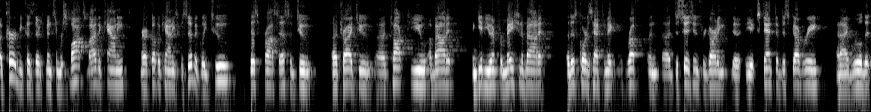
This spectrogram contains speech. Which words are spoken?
occurred because there's been some response by the county Maricopa County specifically to this process and to uh, try to uh, talk to you about it and give you information about it. Uh, this court has had to make rough uh, decisions regarding the, the, extent of discovery, and I ruled that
